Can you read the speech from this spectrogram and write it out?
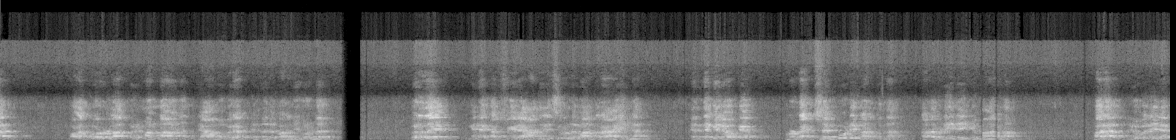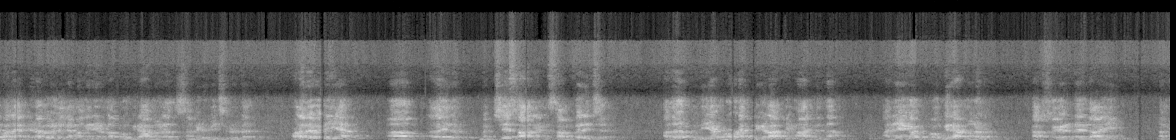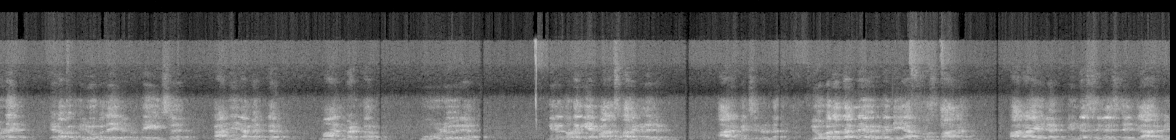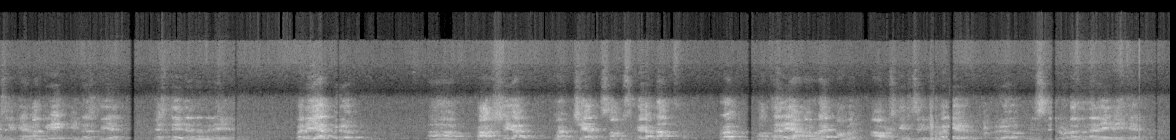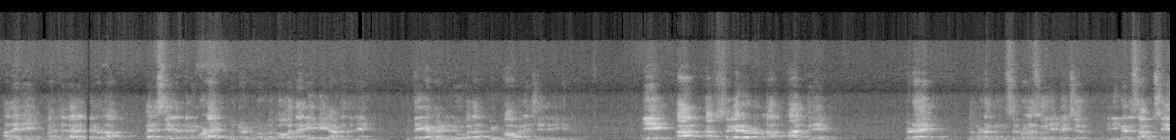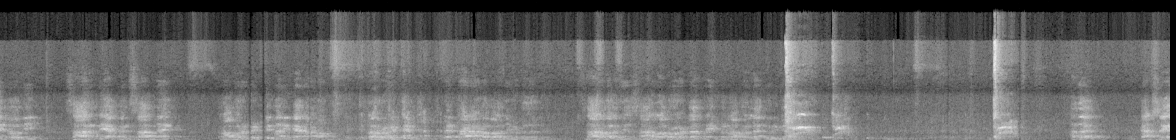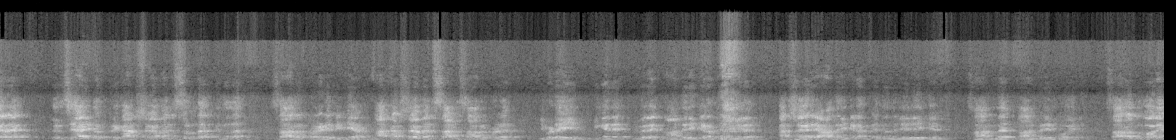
വളക്കൂറുള്ള ഒരു മണ്ണാണ് രാമപുരം എന്നത് പറഞ്ഞുകൊണ്ട് വെറുതെ ഇങ്ങനെ കർഷകരെ ആദരിച്ചുകൊണ്ട് മാത്രമായില്ല എന്തെങ്കിലുമൊക്കെ പ്രൊഡക്ഷൻ കൂടി നടത്തുന്ന നടപടിയിലേക്ക് മാറണം. പല രൂപതയിലെ പല ഇടവുകളിലും അങ്ങനെയുള്ള പ്രോഗ്രാമുകൾ സംഘടിപ്പിച്ചിട്ടുണ്ട്. വളരെ വലിയ അതായത് ഭക്ഷ്യ സാധനങ്ങൾ സംഭരിച്ച് അത് പുതിയ പ്രോഡക്റ്റുകളാക്കി മാറ്റുന്ന അനേകം പ്രോഗ്രാമുകൾ കർഷകരുടേതായി നമ്മുടെ ഇടവ രൂപതയിൽ പ്രത്യേകിച്ച് കാഞ്ഞിരമറ്റം മാൻവട്ടം മൂഴൂര് ഇങ്ങനെ തുടങ്ങിയ പല സ്ഥലങ്ങളിലും ആരംഭിച്ചിട്ടുണ്ട്. രൂപത തന്നെ ഒരു വലിയ പ്രസ്ഥാനം പാലായിൽ ഇൻഡസ്ട്രിയൽ എസ്റ്റേറ്റിൽ ആരംഭിച്ചിരിക്കുകയാണ്. അഗ്രി ഇൻഡസ്ട്രിയൽ എസ്റ്റേറ്റ് എന്ന നിലയിൽ വലിയ ഒരു കാർഷിക ഭക്ഷ്യ സംസ്കരണ പദ്ധതിയാണ് അവിടെ അവ- ആവിഷ്കരിച്ചിരിക്കുന്നത്. വലിയൊരു ഒരു ഇൻസ്റ്റിറ്റ്യൂട്ട് എന്ന നിലയിലേക്ക് അതിനെ മറ്റു തരത്തിലുള്ള പരിശീലനത്തിനും കൂടെ മുന്നോട്ട് കൊണ്ടുപോകുന്ന രീതിയിലാണ് ഇതിനെ പ്രത്യേകമായിട്ട് രൂപത വിഭാവനം ചെയ്തിരിക്കുന്നത്. ഈ കർഷകരോടുള്ള താല്പര്യം ഇവിടെ നമ്മുടെ പ്രിൻസിപ്പളെ സൂചിപ്പിച്ചു. എനിക്കൊരു സംശയം തോന്നി. സാറിന്റെ അപ്പൻ സാറിനെ റബ്ബർ വെട്ടിമറിക്കാനാണോ? റബ്ബർ വെട്ടി വെട്ടാനാണോ പറഞ്ഞു വിട്ടത് സാർ പറഞ്ഞു സാർ റബ്ബർ വെട്ടാൻ ഇപ്പൊ റബ്ബറെല്ലാം കുരുക്കാൻ അത് കർഷകരെ തീർച്ചയായിട്ടും ഒരു കർഷക മനസ്സുണ്ട് എന്നത് സാറ് പ്രകടിപ്പിക്കുകയാണ്. ആ കർഷക മനസ്സാണ് സാർ ഇപ്പോഴ് ഇവിടെയും ഇങ്ങനെ ഇവരെ ആദരിക്കണം അല്ലെങ്കിൽ കർഷകരെ ആദരിക്കണം എന്ന നിലയിലേക്ക് സാറിന്റെ താല്പര്യം പോയത്. സാർ അതുപോലെ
